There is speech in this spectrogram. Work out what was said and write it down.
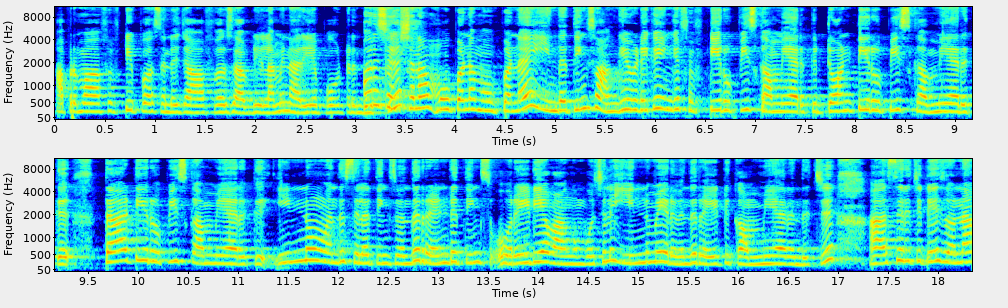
அப்புறமா ஃபிஃப்டி பர்சன்டேஜ் ஆஃபர்ஸ் அப்படி எல்லாமே நிறைய போட்டிருந்து ஒரு செக்ஷனாக மூவ் பண்ண மூவ் பண்ண. இந்த திங்ஸ் அங்கே விடைக்க இங்கே ஃபிஃப்டி ருபீஸ் கம்மியாக இருக்குது டுவெண்ட்டி ருபீஸ் கம்மியாக இருக்குது தேர்ட்டி ருபீஸ் கம்மியாக இருக்குது இன்னும் வந்து சில திங்ஸ் வந்து ரெண்டு திங்ஸ் ஒரேடியாக வாங்கும் போச்சுல இன்னுமே வந்து ரேட்டு கம்மியாக இருந்துச்சு. சிரிச்சுட்டே சொன்னா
